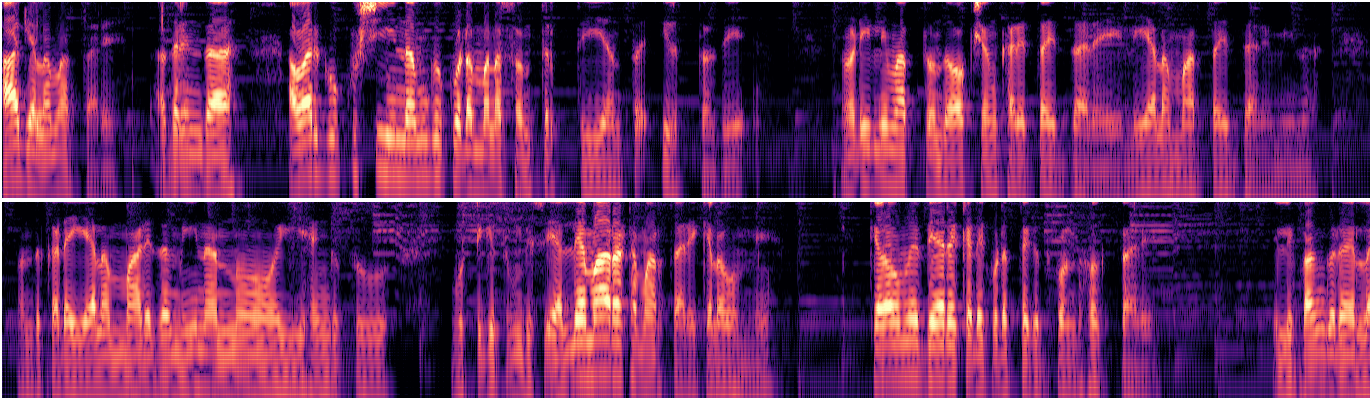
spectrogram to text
ಹಾಗೆಲ್ಲ ಮಾಡ್ತಾರೆ. ಅದರಿಂದ ಅವರಿಗೂ ಖುಷಿ, ನಮಗೂ ಕೂಡ ಮನಸಂತೃಪ್ತಿ ಅಂತ ಇರ್ತದೆ. ನೋಡಿ, ಇಲ್ಲಿ ಮತ್ತೊಂದು ಆಕ್ಷನ್ ಕರಿತಾ ಇದ್ದಾರೆ. ಇಲ್ಲಿ ಏಲಂ ಮಾಡ್ತಾ ಇದ್ದಾರೆ ಮೀನು. ಒಂದು ಕಡೆ ಏಲಂ ಮಾಡಿದ ಮೀನನ್ನು ಈ ಹೆಂಗಸು ಬುಟ್ಟಿಗೆ ತುಂಬಿಸಿ ಅಲ್ಲೇ ಮಾರಾಟ ಮಾಡ್ತಾರೆ ಕೆಲವೊಮ್ಮೆ. ಕೆಲವೊಮ್ಮೆ ಬೇರೆ ಕಡೆ ಕೂಡ ತೆಗೆದುಕೊಂಡು ಹೋಗ್ತಾರೆ. ಇಲ್ಲಿ ಬಂಗುಡೆ ಎಲ್ಲ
